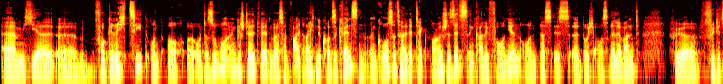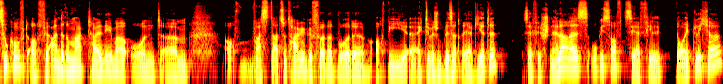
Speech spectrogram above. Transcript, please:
ähm, hier ähm, vor Gericht zieht und auch äh, Untersuchungen angestellt werden, weil es hat weitreichende Konsequenzen. Ein großer Teil der Tech-Branche sitzt in Kalifornien und das ist äh, durchaus relevant für, für die Zukunft, auch für andere Marktteilnehmer und ähm, auch was da zutage gefördert wurde, auch wie äh, Activision Blizzard reagierte. Sehr viel schneller als Ubisoft, sehr viel deutlicher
